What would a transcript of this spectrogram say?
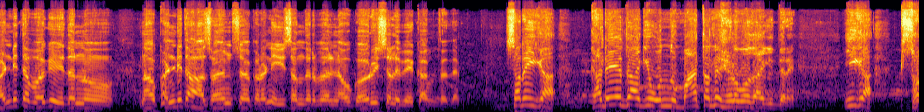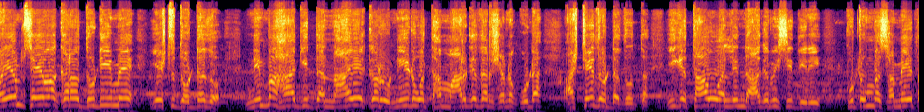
ಖಂಡಿತವಾಗಿ ಇದನ್ನು ನಾವು ಖಂಡಿತ ಆ ಸ್ವಯಂ ಸೇವಕರನ್ನು ಈ ಸಂದರ್ಭದಲ್ಲಿ ನಾವು ಗೌರವಿಸಲೇಬೇಕಾಗ್ತದೆ. ಸರ್, ಈಗ ಕಡೆಯದಾಗಿ ಒಂದು ಮಾತನ್ನು ಹೇಳಬಹುದಾಗಿದ್ದರೆ ಈಗ ಸ್ವಯಂ ಸೇವಕರ ದುಡಿಮೆ ಎಷ್ಟು ದೊಡ್ಡದು? ನಿಮ್ಮ ಹಾಗಿದ್ದ ನಾಯಕರು ನೀಡುವಂತಹ ಮಾರ್ಗದರ್ಶನ ಕೂಡ ಅಷ್ಟೇ ದೊಡ್ಡದು ಅಂತ. ಈಗ ತಾವು ಅಲ್ಲಿಂದ ಆಗಮಿಸಿದ್ದೀರಿ, ಕುಟುಂಬ ಸಮೇತ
